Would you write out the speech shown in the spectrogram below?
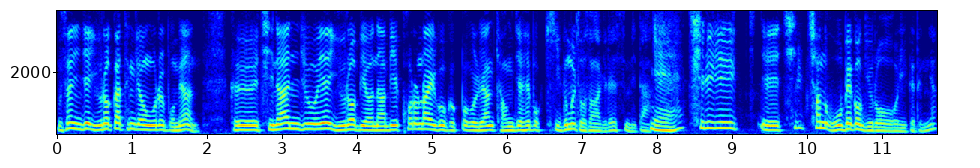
우선 이제 유럽 같은 경우를 보면 그 지난주에 유럽 연합이 코로나19 극복을 위한 경제 회복 기금을 조성하기로 했습니다. 예. 7 예, 7,500억 유로이거든요.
